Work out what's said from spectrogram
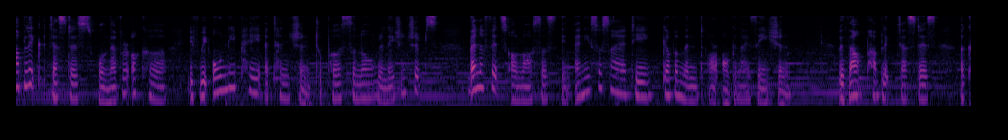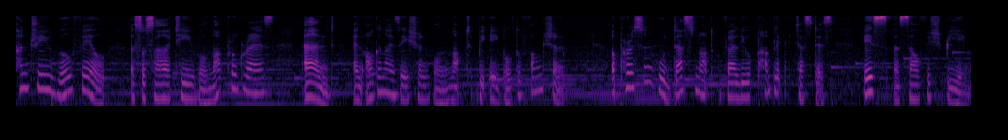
Public justice will never occur if we only pay attention to personal relationships, benefits, or losses in any society, government, or organization. Without public justice, a country will fail, a society will not progress, and an organization will not be able to function. A person who does not value public justice is a selfish being.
